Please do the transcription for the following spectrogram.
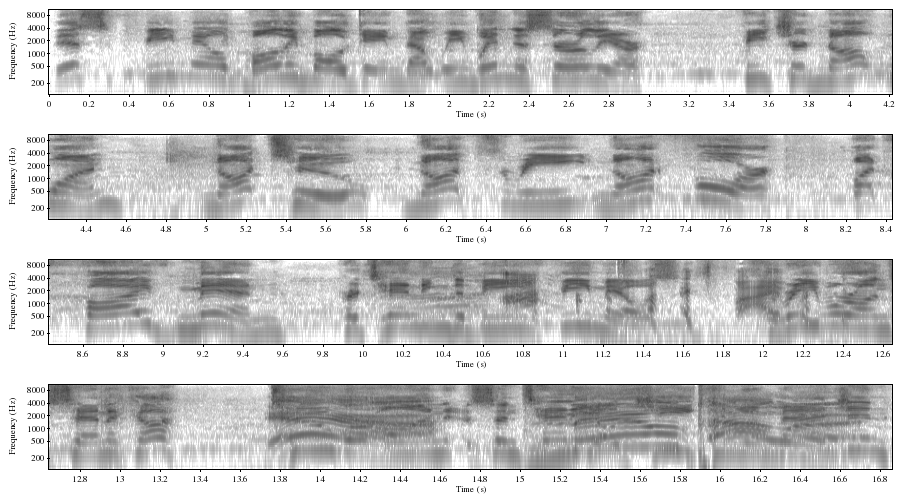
This female volleyball game that we witnessed earlier featured not one, not two, not three, not four, but five men pretending to be females. Three were on Seneca, two were on Centennial Male. Can you imagine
